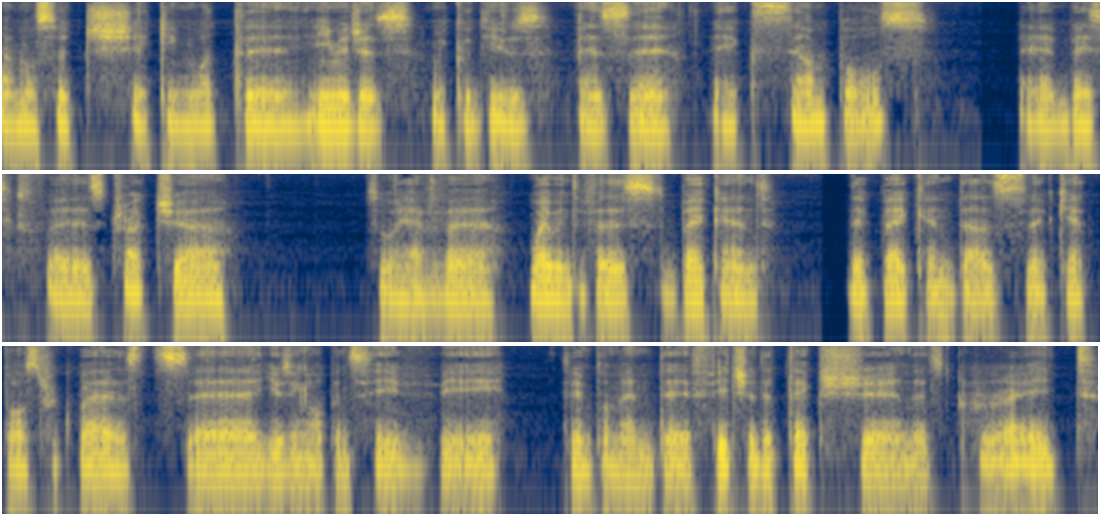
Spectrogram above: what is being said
I'm also checking what the images we could use as uh, examples. Uh, basic uh, structure. So we have a web interface backend. The backend does uh, get post requests uh, using OpenCV to implement the feature detection. That's great.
